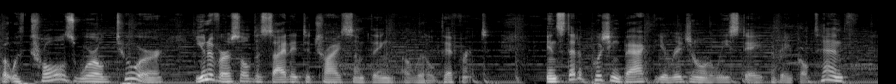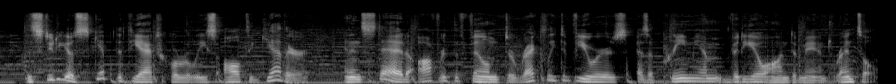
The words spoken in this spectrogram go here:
But with Trolls World Tour, Universal decided to try something a little different. Instead of pushing back the original release date of April 10th, the studio skipped the theatrical release altogether and instead offered the film directly to viewers as a premium video on demand rental.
